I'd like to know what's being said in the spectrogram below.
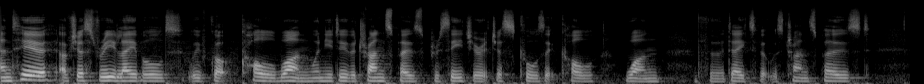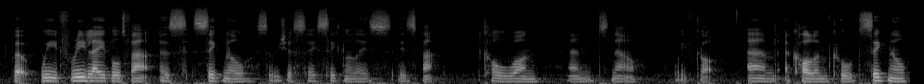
And here I've just relabeled, we've got col1. When you do the transpose procedure, it just calls it col1 for the data that was transposed. But we've relabeled that as signal. So we just say signal is, is that col1. And now we've got um, a column called signal.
